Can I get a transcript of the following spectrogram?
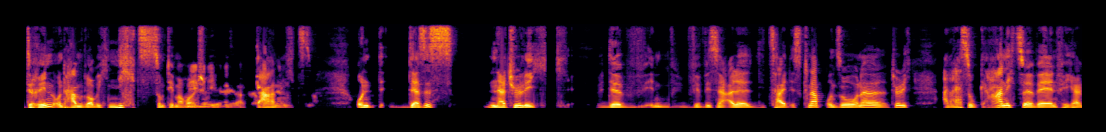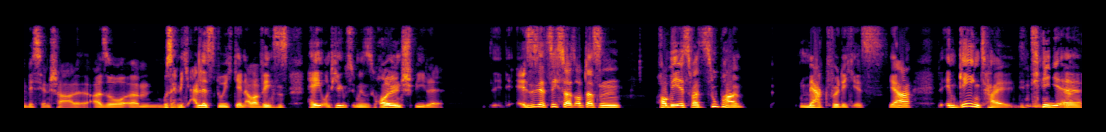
drin und haben, glaube ich, nichts zum Thema Rollenspiel nee, nee, gesagt. Gar nichts. Und das ist natürlich der, in, wir wissen ja alle, die Zeit ist knapp und so, ne, natürlich. Aber das so gar nicht zu erwähnen, finde ich halt ein bisschen schade. Also, ähm, muss ja nicht alles durchgehen, aber wenigstens, hey, und hier gibt's übrigens Rollenspiele. Es ist jetzt nicht so, als ob das ein Hobby ist, was super merkwürdig ist, ja. Im Gegenteil, die, äh,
